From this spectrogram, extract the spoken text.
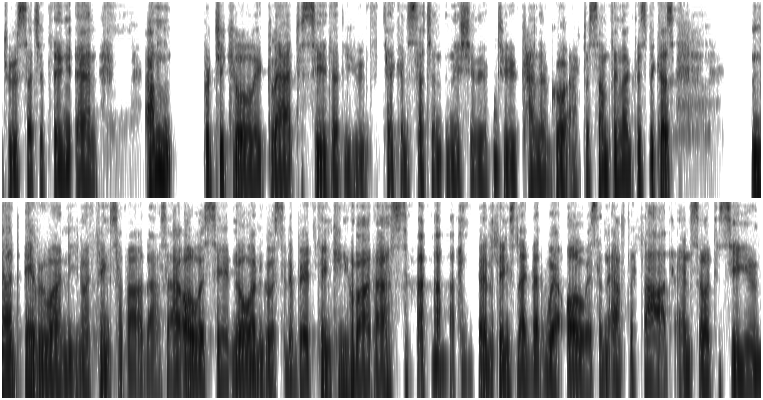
do such a thing and i'm particularly glad to see that you've taken such an initiative mm. to kind of go after something like this because not everyone you know thinks about us i always say no one mm. goes to the bed thinking about us mm. and things like that we're always an afterthought and so to see you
